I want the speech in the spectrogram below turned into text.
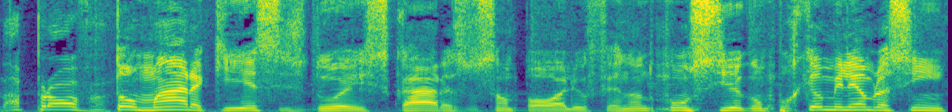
à prova. Tomara que esses dois caras, o São Paulo e o Fernando, consigam, porque eu me lembro assim,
